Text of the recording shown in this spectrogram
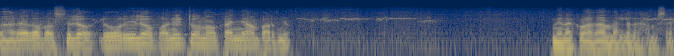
വേറെ ഏതോ ബസ്സിലോ ലോറിയിലോ പണിയിട്ടോ നോക്കാൻ ഞാൻ പറഞ്ഞു. നിനക്കും അതാ നല്ലത് ഹംസേ.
